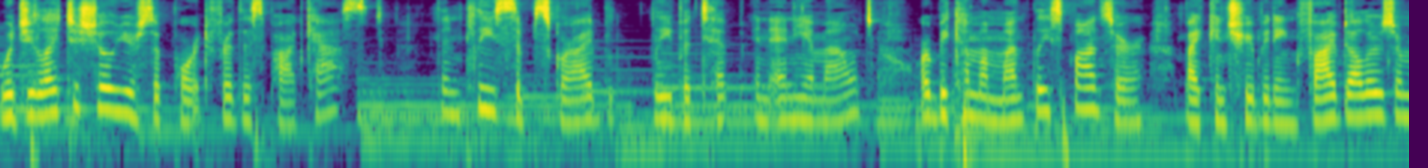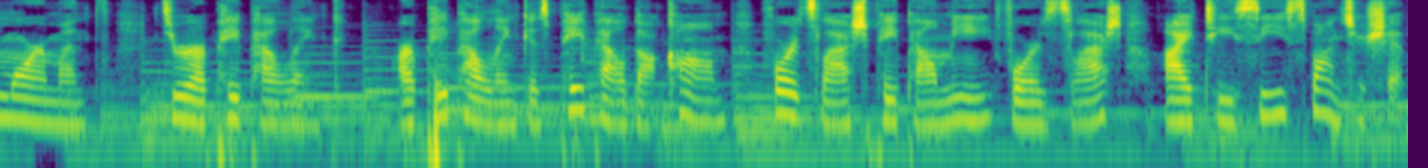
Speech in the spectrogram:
Would you like to show your support for this podcast? Then please subscribe, leave a tip in any amount, or become a monthly sponsor by contributing $5 or more a month through our PayPal link. Our PayPal link is paypal.com forward slash paypalme forward slash ITC sponsorship.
